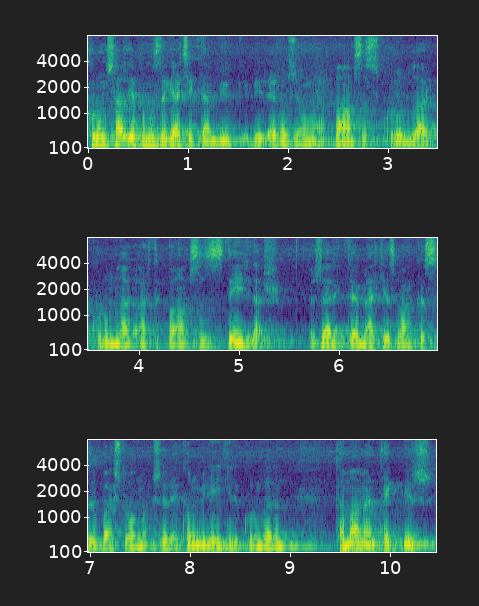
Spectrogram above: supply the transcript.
Kurumsal yapımızda gerçekten büyük bir erozyon var. Bağımsız kurullar, kurumlar artık bağımsız değiller. Özellikle Merkez Bankası başta olmak üzere ekonomiyle ilgili kurumların tamamen tek bir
